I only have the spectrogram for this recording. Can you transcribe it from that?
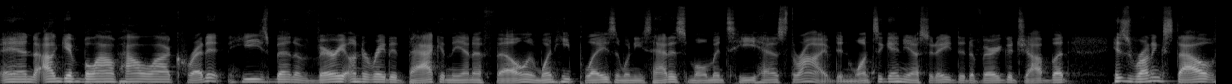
And I'll give Bilal Powell credit. He's been a very underrated back in the NFL. And when he plays and when he's had his moments, he has thrived. And once again, yesterday, he did a very good job. But his running style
